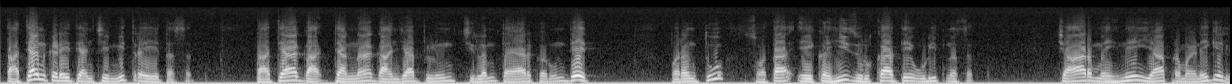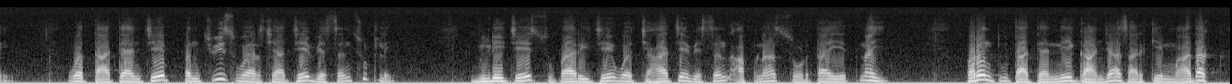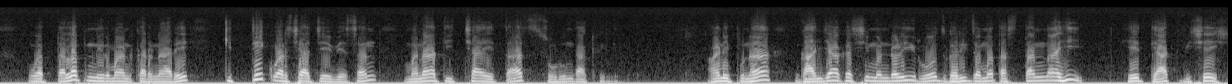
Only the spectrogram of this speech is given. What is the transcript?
तात्यांकडे त्यांचे मित्र येत असत. तात्या गा त्यांना गांजा पिळून चिलम तयार करून देत. परंतु स्वतः एकही झुरका ते उडीत नसत. चार महिने याप्रमाणे गेले व तात्यांचे पंचवीस वर्षाचे व्यसन सुटले. विडीचे सुपारीचे व चहाचे व्यसन आपणास सोडता येत नाही. परंतु तात्यांनी गांजासारखे मादक व तलप निर्माण करणारे कित्येक वर्षाचे व्यसन मनात इच्छा येताच सोडून दाखविले. आणि पुन्हा गांजा कशी मंडळी रोज घरी जमत असतानाही हे त्यात विशेष.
